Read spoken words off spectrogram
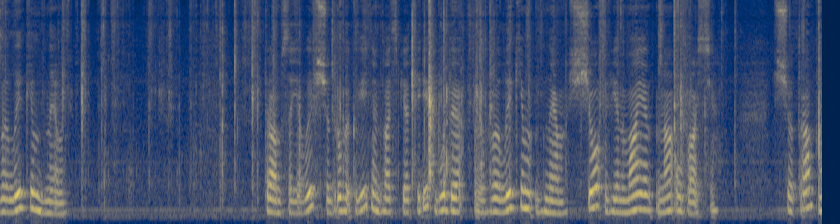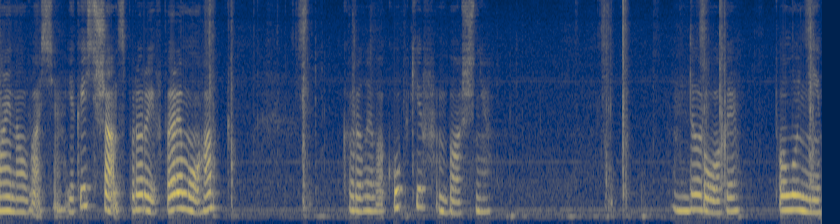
великим днем. Трамп заявив, що 2 квітня 2025 рік буде е, великим днем. Що він має на увазі? Що Трамп має на увазі? Якийсь шанс, прорив, перемога. Королева кубків, башня. Дороги по луні.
